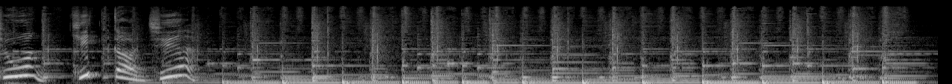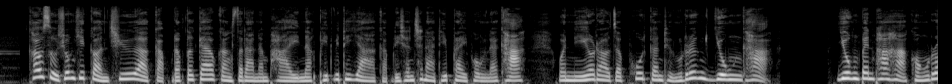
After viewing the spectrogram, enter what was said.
ช่วงคิดก่อนเชื่อ เข้าสู่ช่วงคิดก่อนเชื่อกับดรแก้วกังสดานนภัย นักพิษวิทยากับดิฉันชนาทิพไพรพงศ์นะคะ วันนี้เราจะพูดกันถึงเรื่องยุงค่ะ ยุงเป็นพาหะของโร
